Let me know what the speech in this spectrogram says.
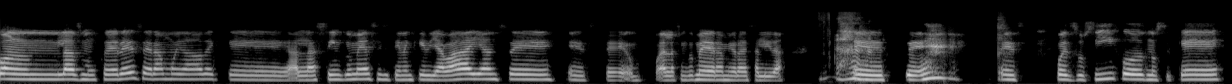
con las mujeres era muy dado de que a las cinco y media si se tienen que ir ya váyanse, este, a las cinco y media era mi hora de salida, este, es, pues sus hijos, no sé qué,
